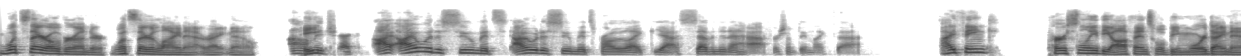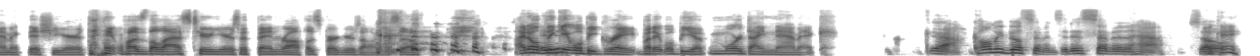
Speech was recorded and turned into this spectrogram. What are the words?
What's their over under? What's their line at right now? uh, let me check i i would assume it's i would assume it's probably like yeah seven and a half or something like that I think personally the offense will be more dynamic this year than it was the last two years with Ben Roethlisberger's arm. So I don't It think is- it will be great, but it will be a more dynamic. yeah, call me Bill Simmons. It is seven and a half. So Okay.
